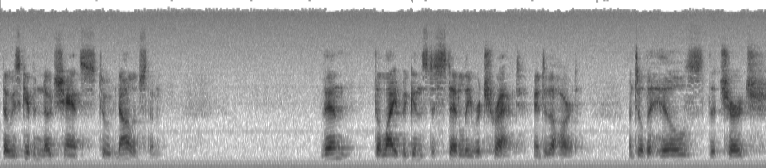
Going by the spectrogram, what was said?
though he's given no chance to acknowledge them. Then the light begins to steadily retract into the heart until the hills, the church,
